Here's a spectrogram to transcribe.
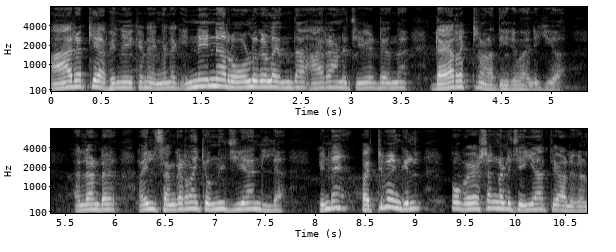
ആരൊക്കെ അഭിനയിക്കണം എങ്ങനെ ഇന്ന ഇന്ന റോളുകൾ എന്താ ആരാണ് ചെയ്യേണ്ടതെന്ന് ഡയറക്ടറാണ് തീരുമാനിക്കുക. അല്ലാണ്ട് അതിൽ സംഘടനയ്ക്കൊന്നും ചെയ്യാനില്ല. പിന്നെ പറ്റുമെങ്കിൽ ഇപ്പോൾ വേഷങ്ങൾ ചെയ്യാത്ത ആളുകൾ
